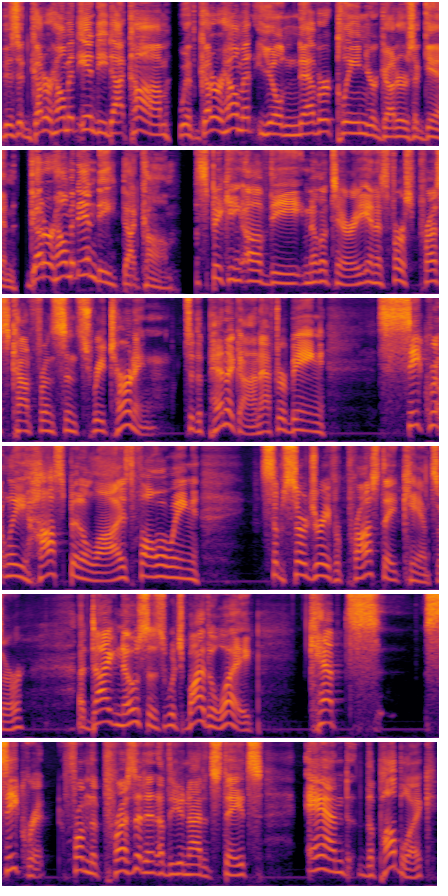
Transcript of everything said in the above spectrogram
Visit gutterhelmetindy.com. With Gutter Helmet, you'll never clean your gutters again. Gutterhelmetindy.com. Speaking of the military, in his first press conference since returning to the Pentagon after being secretly hospitalized following some surgery for prostate cancer, a diagnosis which, by the way, kept secret from the President of the United States and the public.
